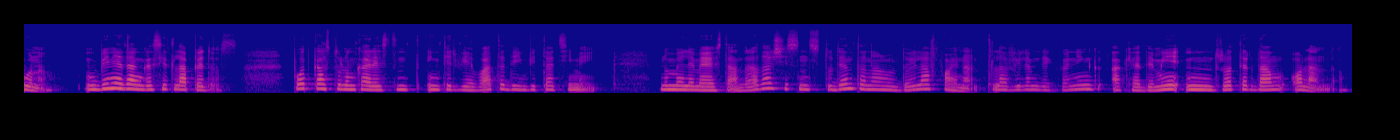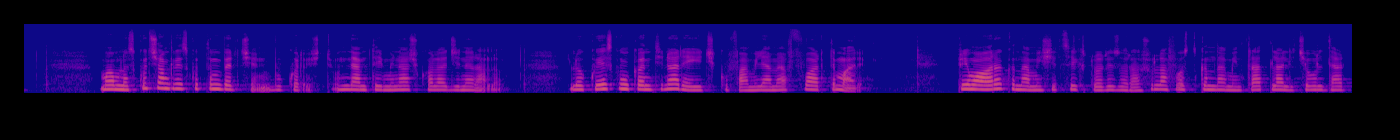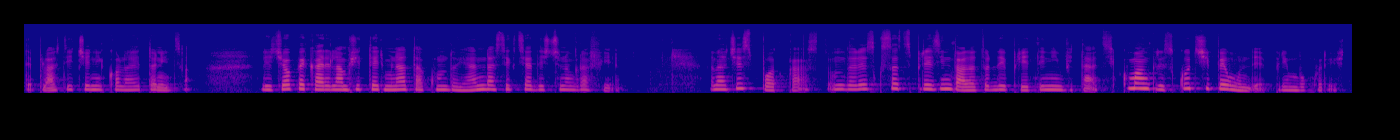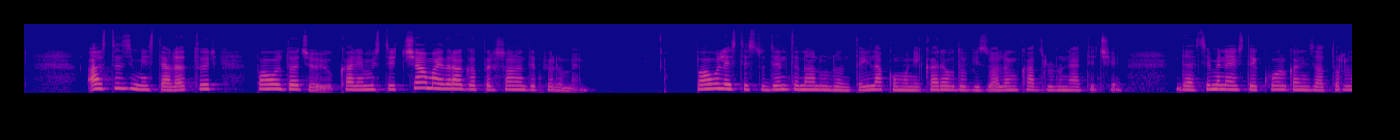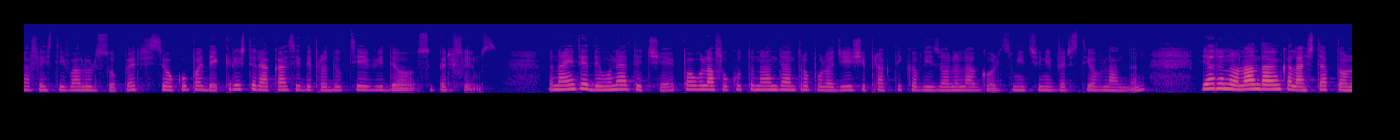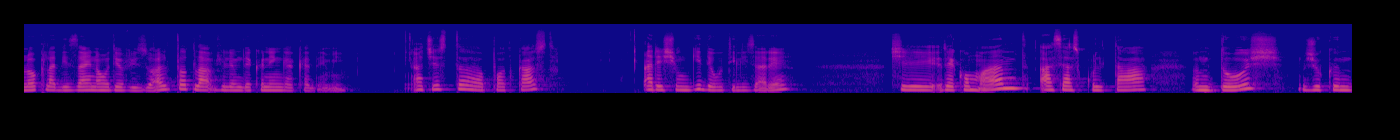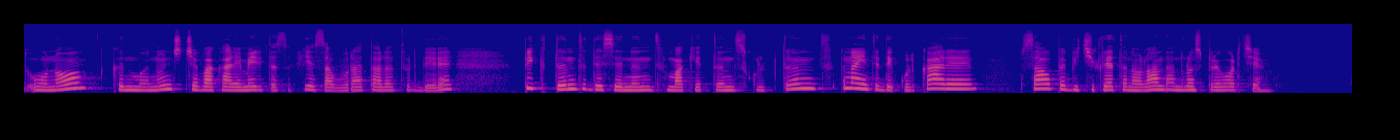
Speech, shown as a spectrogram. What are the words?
Bună! Bine te-am găsit la Pedos, podcastul în care sunt intervievată de invitații mei. Numele meu este Andrada și sunt student în anul 2 la Fine Art, la Willem de Koning Academy în Rotterdam, Olanda. M-am născut și am crescut în Berceni, București, unde am terminat școala generală. Locuiesc în continuare aici cu familia mea foarte mare. Prima oară când am ieșit să explorez orașul a fost când am intrat la Liceul de Arte Plastice Nicolae Tonița, liceu pe care l-am și terminat acum 2 ani la secția de scenografie. În acest podcast îmi doresc să-ți prezint alături de prieteni invitați cum am crescut și pe unde, prin București. Astăzi mi este alături Paul Dăgioiu, care mi este cea mai dragă persoană de pe lume. Paul este student în anul întâi la comunicare audiovizuală în cadrul unei ATC. De asemenea, este coorganizator la festivalul Super și se ocupă de creșterea casei de producție video Superfilms. Înainte de UNATC, Paul a făcut un an de antropologie și practică vizuală la Goldsmiths University of London, iar în Olanda încă îl așteaptă un loc la design audiovizual, tot la Willem de Kooning Academy. Acest uh, podcast are și un ghid de utilizare și recomand a se asculta în duș, jucând uno, când mănânci ceva care merită să fie savurat alături de pictând, desenând, machetând, sculptând, înainte de culcare sau pe bicicletă în Olanda, în drum spre orice.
